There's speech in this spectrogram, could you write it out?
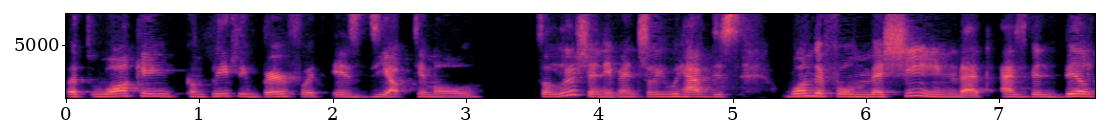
but walking completely barefoot is the optimal solution. Eventually we have this wonderful machine that has been built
